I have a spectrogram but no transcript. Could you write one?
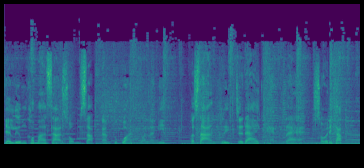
อย่าลืมเข้ามาสะสมศัพท์กันทุกวันวันละนิด ภาษาอังกฤษจะได้แข็งแรง สวัสดีครับ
